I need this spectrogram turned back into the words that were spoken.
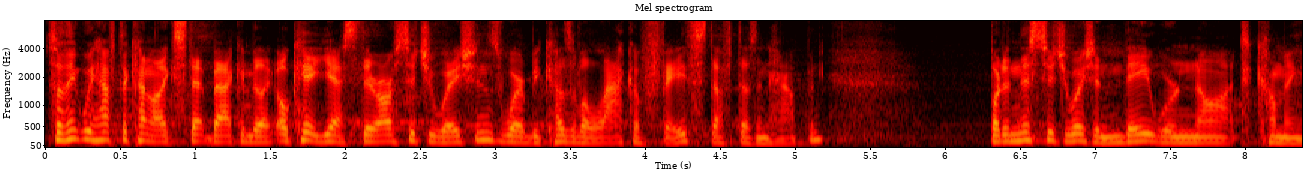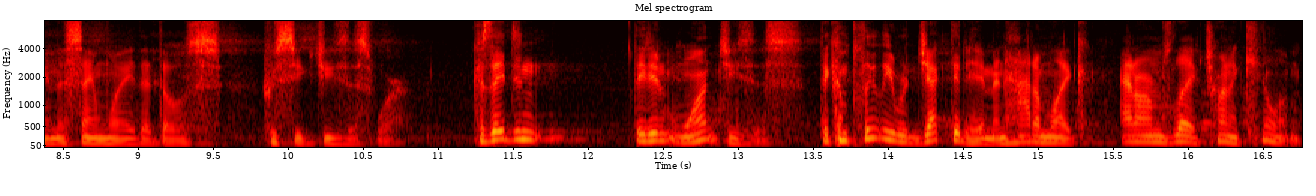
So I think we have to kind of like step back and be like, okay, yes, there are situations where because of a lack of faith, stuff doesn't happen. But in this situation, they were not coming in the same way that those who seek Jesus were. Because they didn't, they didn't want Jesus. They completely rejected him and had him like at arm's length, trying to kill him.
